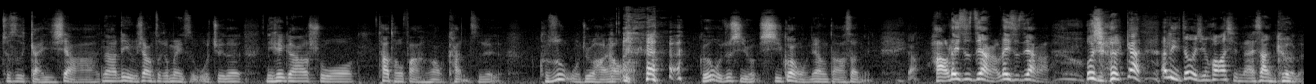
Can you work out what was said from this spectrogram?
就是改一下啊。那例如像这个妹子，我觉得你可以跟她说，她头发很好看之类的。可是我觉得还好、啊。可是我就喜习惯我那样搭讪的。好，类似这样，类似这样啊。我觉得干啊，你都已经花钱来上课了。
